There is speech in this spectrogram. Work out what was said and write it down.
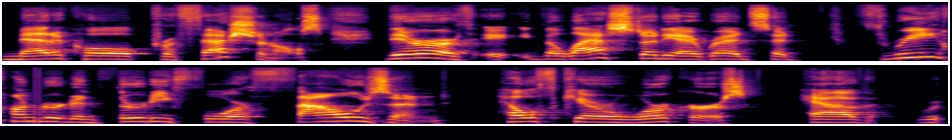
medical professionals. There are eh, the last study I read said 334,000 healthcare workers have re-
